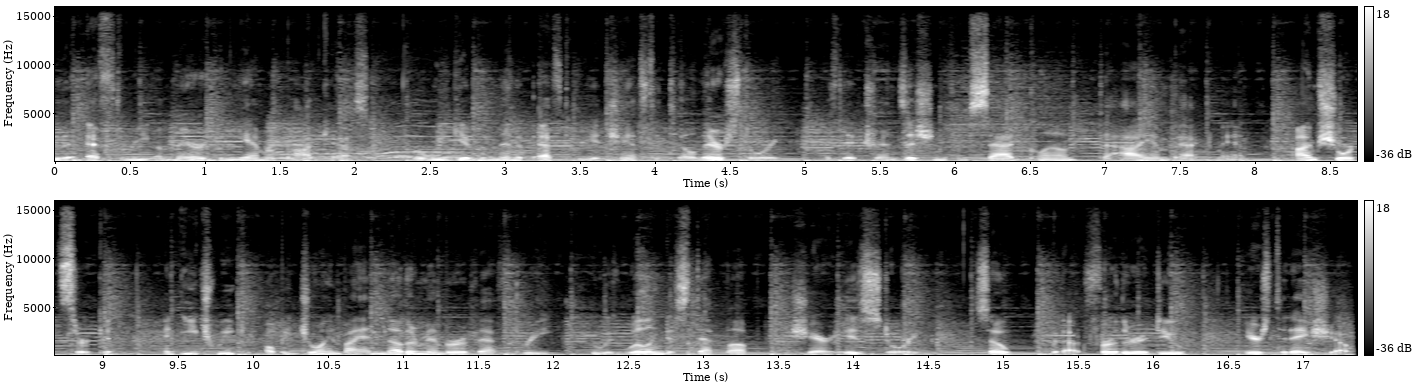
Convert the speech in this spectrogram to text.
to the F3 American Yammer podcast, where we give the men of F3 a chance to tell their story as they've transitioned from sad clown to high impact man. I'm Short Circuit, and each week I'll be joined by another member of F3 who is willing to step up and share his story. So, without further ado, here's today's show.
